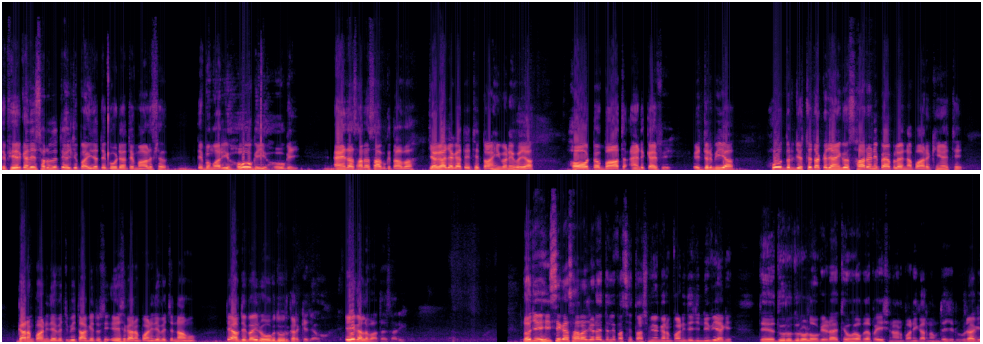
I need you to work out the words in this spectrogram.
ਤੇ ਫਿਰ ਕਹਿੰਦੇ ਸਰੋਂ ਦੇ ਤੇਲ ਚ ਪਾਈਦਾ ਤੇ ਗੋਡਿਆਂ ਤੇ ਮਾਲਿਸ਼ ਤੇ ਬਿਮਾਰੀ ਹੋ ਗਈ ਹੋ ਗਈ। ਐਂ ਦਾ ਸਾਰਾ ਹਿਸਾਬ ਕਿਤਾਬ ਆ। ਜਗ੍ਹਾ ਜਗ੍ਹਾ ਤੇ ਇੱਥੇ ਤਾਂ ਹੀ ਬਣੇ ਹੋਏ ਆ। ਹੌਟ ਬਾਥ ਐਂਡ ਕੈਫੇ ਇੱਧਰ ਵੀ ਆ। ਉਧਰ ਜਿੱਥੇ ਤੱਕ ਜਾਏਗੇ, ਉਹ ਸਾਰਿਆਂ ਨੇ ਪਾਈਪਲਾਈਨਾਂ ਪਾ ਰੱਖੀਆਂ ਇੱਥੇ। ਗਰਮ ਪਾਣੀ ਦੇ ਵਿੱਚ ਵੀ ਤਾਂ ਕਿ ਤੁਸੀਂ ਇਸ ਗਰਮ ਪਾਣੀ ਦੇ ਵਿੱਚ ਨਹਾਵੋ ਤੇ ਆਪਦੇ ਭਾਈ ਰੋਗ ਦੂਰ ਕਰਕੇ ਜਾਓ। ਇਹ ਗੱਲਬਾਤ ਹੈ ਸਾਰੀ। ਲੋ ਜੀ, ਇਹੀ ਸੀਗਾ ਸਾਰਾ ਜਿਹੜਾ ਇਧਰਲੇ ਪਾਸੇ ਤਸ਼ਮੀਆਂ ਗਰਮ ਪਾਣੀ ਦੇ ਜਿੰਨੇ ਵੀ ਹੈਗੇ। ਤੇ ਦੂਰੋਂ ਦੂਰੋਂ ਲੋਕ ਜਿਹੜਾ ਇੱਥੇ ਉਹ ਆਪਦਾ ਭਾਈ ਇਸ਼ਨਾਨ ਪਾਣੀ ਕਰਨ ਆਉਂਦੇ ਜ਼ਰੂਰ ਹੈਗੇ।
